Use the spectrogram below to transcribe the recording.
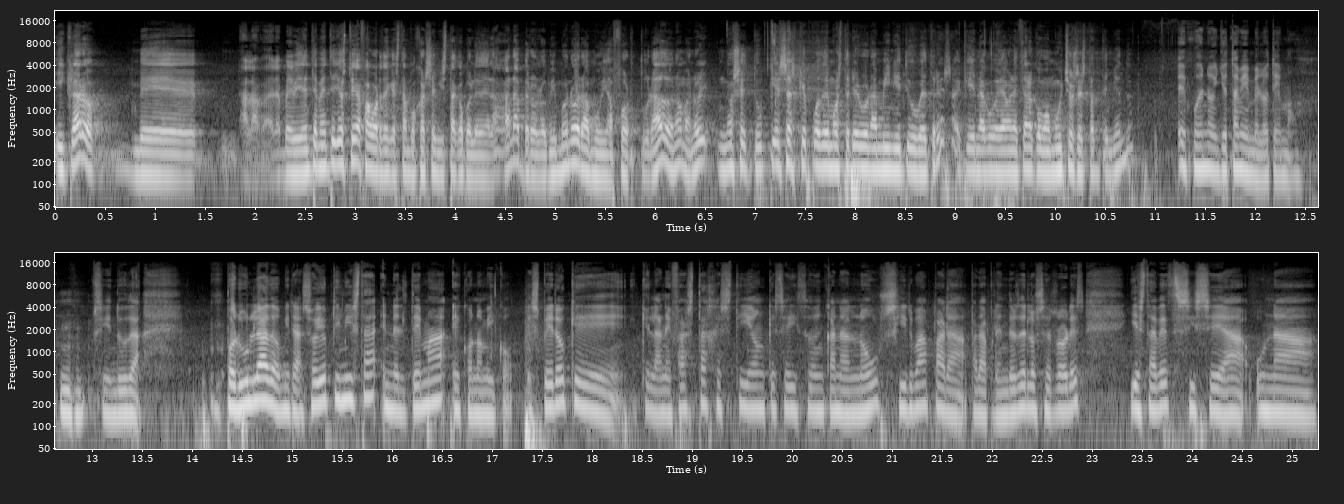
Y claro, evidentemente yo estoy a favor de que esta mujer se vista como le dé la gana, pero lo mismo no era muy afortunado, ¿no, Manuel? No sé, ¿tú piensas que podemos tener una mini TV3 aquí en la Comunidad Valenciana como muchos están temiendo? Eh, bueno, yo también me lo temo, sin duda. Por un lado, mira, soy optimista en el tema económico. Espero que, la nefasta gestión que se hizo en Canal Nou sirva para, para aprender de los errores y esta vez sí sea una,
